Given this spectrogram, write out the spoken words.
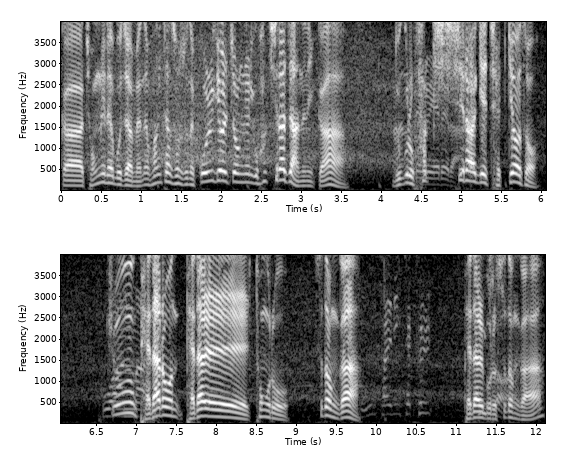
그러니까 정리를 해보자면 황찬 선수는 골 결정력이 확실하지 않으니까 누구를 확실하게 제껴서 쭉 배달온 배달통으로 쓰던가. 배달부로 쓰던가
